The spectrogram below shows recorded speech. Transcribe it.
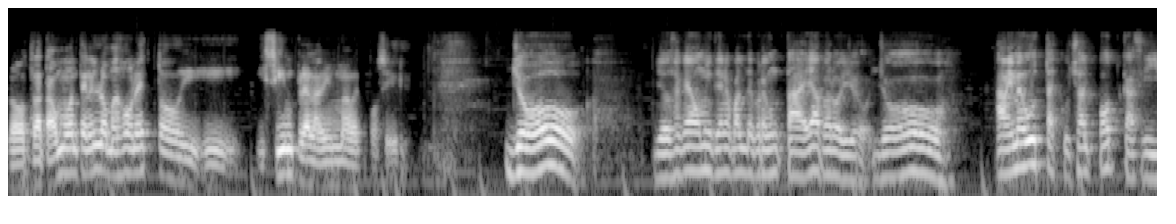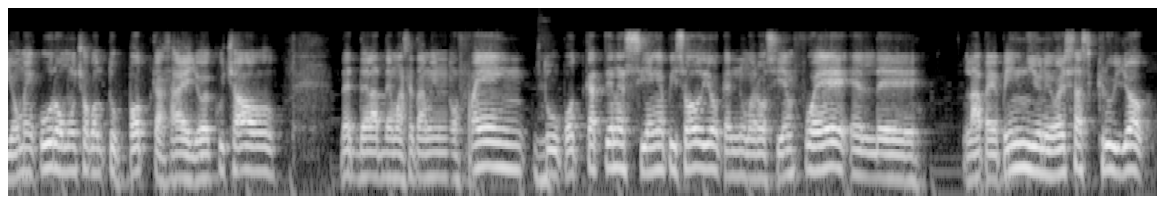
lo tratamos de mantener lo más honesto y, simple a la misma vez posible. Yo, yo sé que Omi tiene un par de preguntas allá, pero yo, yo, a mí me gusta escuchar podcast y yo me curo mucho con tus podcasts. ¿sabes? Yo he escuchado desde las de Macetaminofen. Tu podcast tiene 100 episodios, que el número 100 fue el de la Pepin Universal Screw Job.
